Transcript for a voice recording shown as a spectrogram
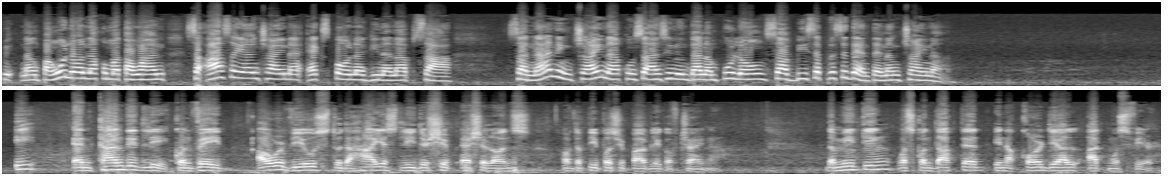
pi- ng Pangulo na kumatawan sa ASEAN-China Expo na ginanap sa sa Naning, China kung saan sinundan ang pulong sa vice-presidente ng China. and candidly conveyed our views to the highest leadership echelons of the People's Republic of China. The meeting was conducted in a cordial atmosphere.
